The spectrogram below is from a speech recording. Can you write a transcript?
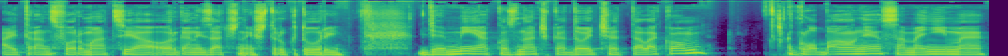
aj transformácia organizačnej štruktúry, kde my ako značka Deutsche Telekom globálne sa meníme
